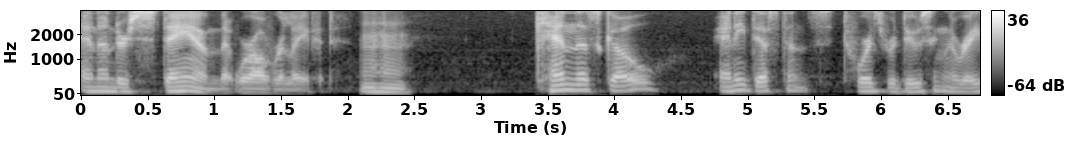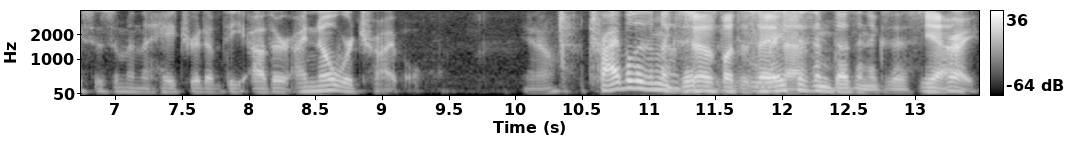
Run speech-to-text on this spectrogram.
and understand that we're all related, Mm-hmm. can this go any distance towards reducing the racism and the hatred of the other? I know we're tribal, you know? Tribalism I was exists. just about to say that. Racism doesn't exist. Yeah. Right.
